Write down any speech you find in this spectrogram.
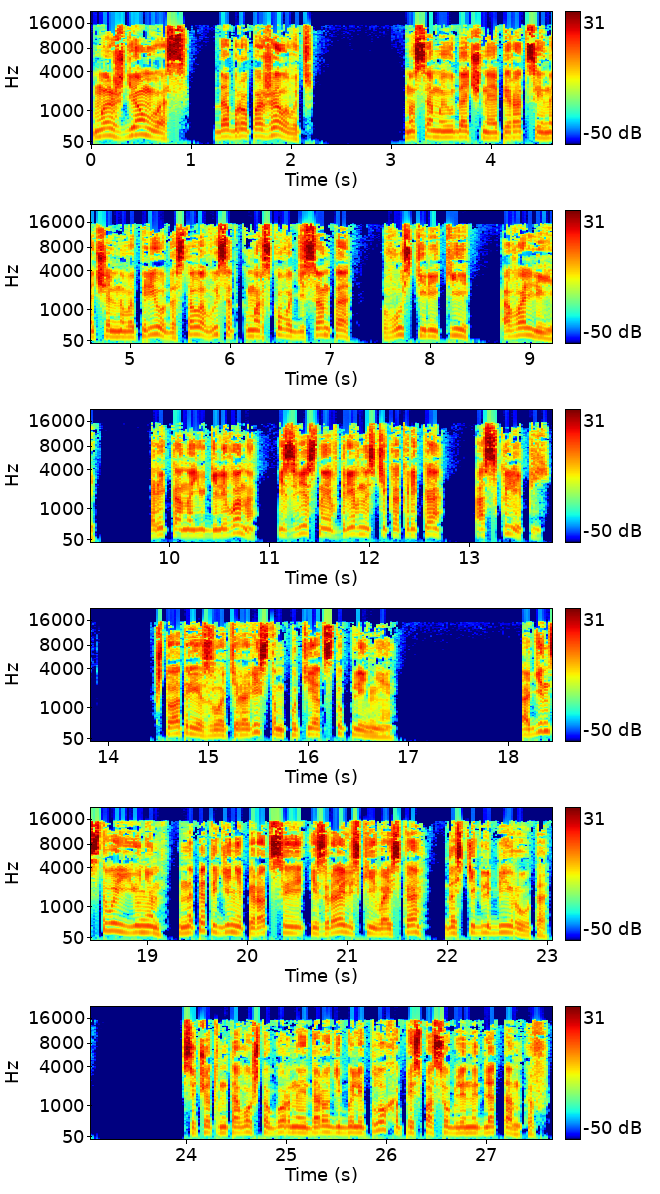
«Мы ждем вас! Добро пожаловать!» Но самой удачной операцией начального периода стала высадка морского десанта в устье реки Авали. Река на юге Ливана, известная в древности как река Асклепий, что отрезала террористам пути отступления. 11 июня, на пятый день операции, израильские войска достигли Бейрута. С учетом того, что горные дороги были плохо приспособлены для танков,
